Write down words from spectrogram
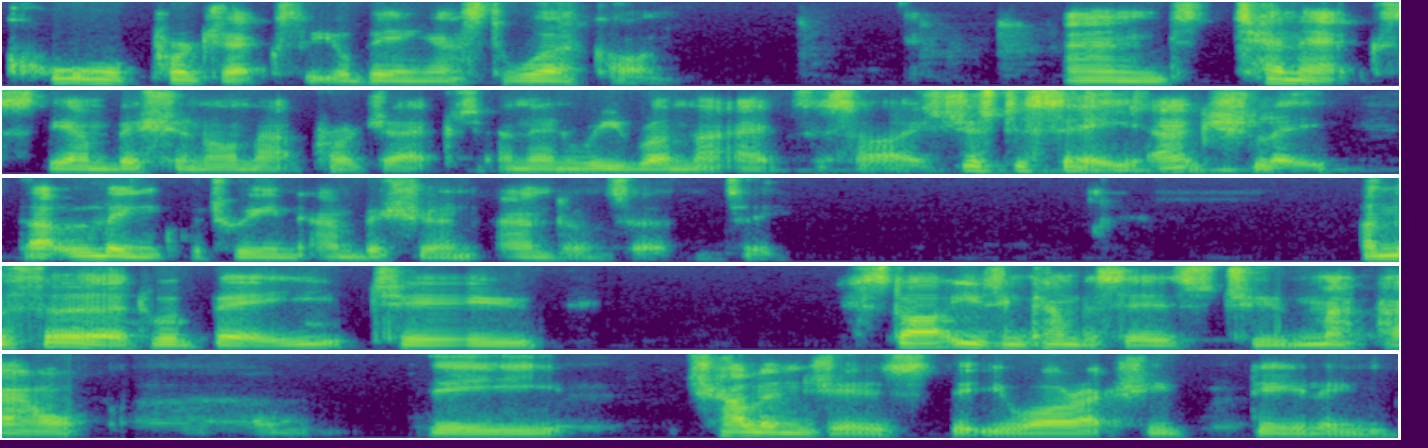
core projects that you're being asked to work on and 10x the ambition on that project and then rerun that exercise just to see actually that link between ambition and uncertainty. And the third would be to start using canvases to map out the challenges that you are actually dealing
